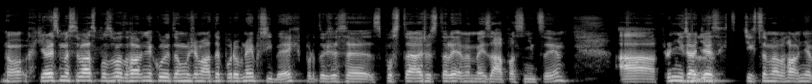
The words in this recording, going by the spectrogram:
No, chtěli jsme se vás pozvat hlavně kvůli tomu, že máte podobný příběh, protože se z postářů stali MMA zápasníci a v první řadě Hmm. ti chceme hlavně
